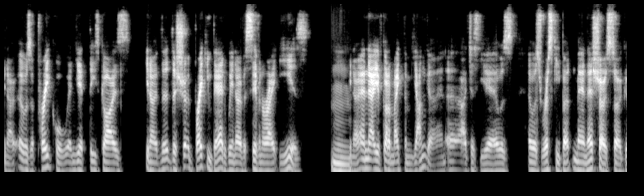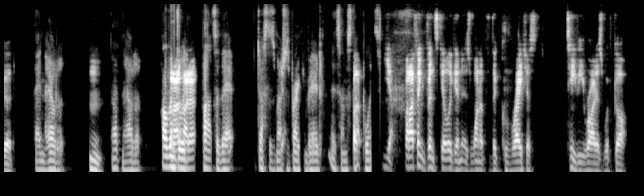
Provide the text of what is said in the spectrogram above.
you know, it was a prequel, and yet these guys, you know, the the show Breaking Bad went over seven or eight years, Mm. you know, and now you've got to make them younger, and uh, I just, yeah, it was it was risky, but man, that show's so good. they nailed it. Mm. They've nailed it. I've But I, enjoyed I don't. parts of that just as much Yeah. as Breaking Bad at some start But- points. Yeah, but I think Vince Gilligan is one of the greatest TV writers we've got.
